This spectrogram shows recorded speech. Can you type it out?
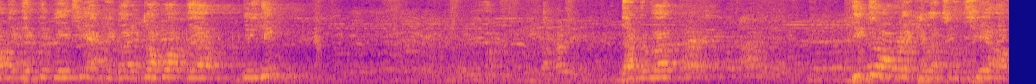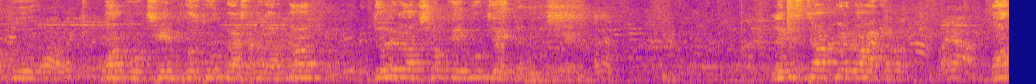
আমি দেখতে পেয়েছি, একেবারে টপ অফ দ্য বিল্ডিং ধন্যবাদ। দ্বিতীয় ওভারে খেলা চলছে। আপু বল করছেন, প্রস্তুত ব্যাটসম্যান আরমান দলের রান সংখ্যা এই মুহূর্তে একুশ লেগ বল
